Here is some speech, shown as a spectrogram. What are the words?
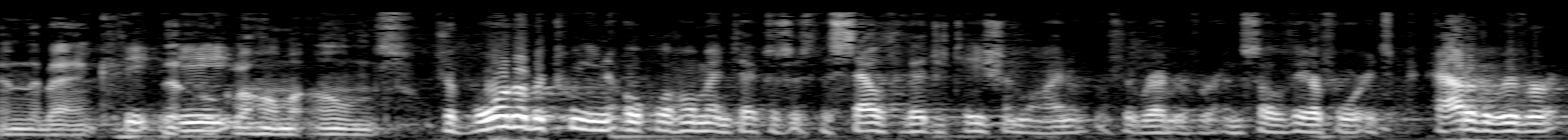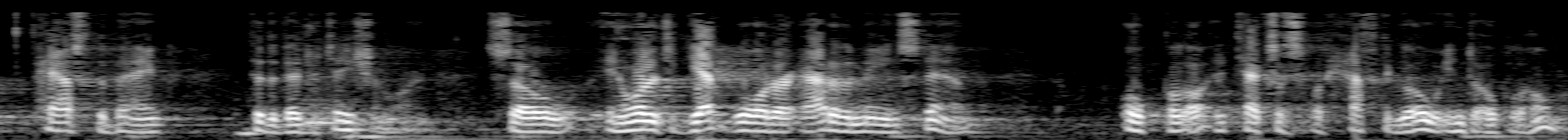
and the bank the, that the, Oklahoma owns. The border between Oklahoma and Texas is the south vegetation line of the Red River, and so therefore it's out of the river, past the bank, to the vegetation line. So in order to get water out of the main stem, Oklahoma, Texas would have to go into Oklahoma.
